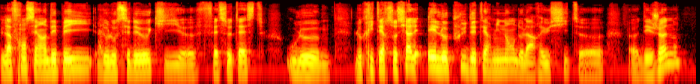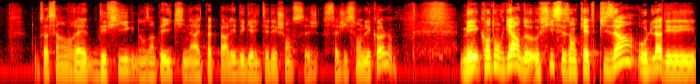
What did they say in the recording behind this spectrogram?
la France est un des pays de l'OCDE qui euh, fait ce test où le, critère social est le plus déterminant de la réussite euh, des jeunes. Donc ça, c'est un vrai défi dans un pays qui n'arrête pas de parler d'égalité des chances s'agissant de l'école. Mais quand on regarde aussi ces enquêtes PISA, au-delà des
